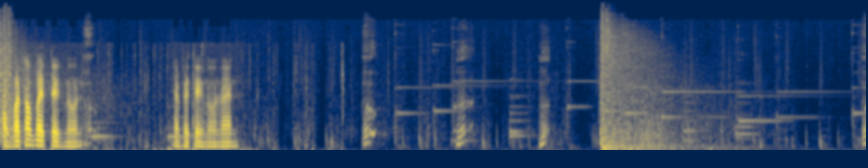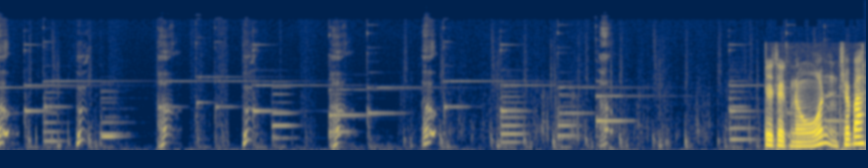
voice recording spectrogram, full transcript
ผมก็ต้องไปตึกนู้นเดี๋ยวไปตึกนู้นนั่นอยู่ตึกนู้นใช่ปะ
